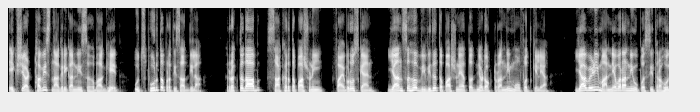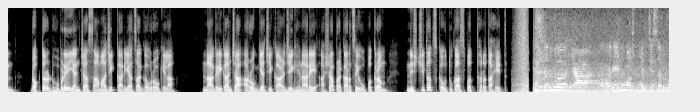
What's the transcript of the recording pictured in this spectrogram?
एकशे अठ्ठावीस नागरिकांनी सहभाग घेत उत्स्फूर्त प्रतिसाद दिला. रक्तदाब साखर तपासणी फायब्रोस्कॅन यांसह विविध तपासण्या तज्ज्ञ डॉक्टरांनी मोफत केल्या. यावेळी मान्यवरांनी उपस्थित राहून डॉक्टर ढोबळे यांच्या सामाजिक कार्याचा गौरव केला. नागरिकांच्या आरोग्याची काळजी घेणारे अशा प्रकारचे उपक्रम निश्चितच कौतुकास्पद ठरत आहेत. सर्व या रेणू हॉस्पिटलचे सर्व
